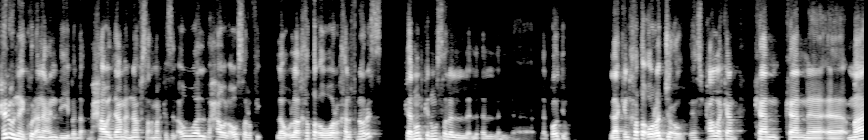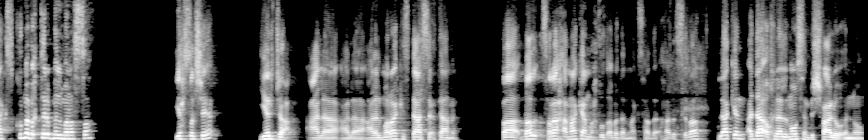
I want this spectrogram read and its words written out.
حلو إنه يكون أنا عندي بحاول دائما انافس على المركز الأول بحاول أوصل في لو لا خطأ ورا خلف نورس كان ممكن أوصل للبوديوم. لكن خطأ ورجعه يا سبحان الله كان كان كان آه، ماكس كل ما بيقترب من المنصة يحصل شيء يرجع على على على المراكز تاسع ثامن فضل صراحة ما كان محظوظ ابدا ماكس هذا هذا السباق. لكن أداؤه خلال الموسم بيشفع له إنه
